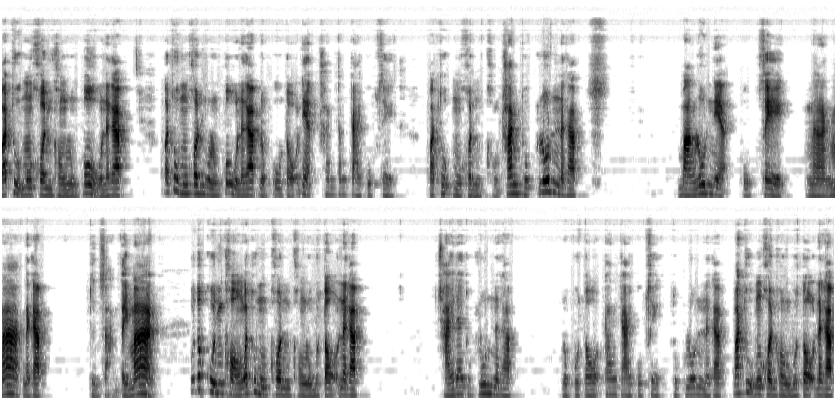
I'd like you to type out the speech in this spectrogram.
วัตถุมงคลของหลวงปู่นะครับ วัตถุมงคลของหลวงปู่นะครับ หลวงปู่โตเนี่ยท่านตั้งใจปลุกเสกวัตถุมงคลของท่านทุกรุ่นนะครับ บางรุ่นเนี่ยปลูกเสกนานมากนะครับ ถึงสามไตรมาสพุทธคุณของวัตถุมงคลของหลวงปู่โตนะครับ ใช้ได้ทุกรุ่นนะครับ หลวงปู่โตตั้งใจปลูกเสกทุกรุ่นนะครับ วัตถุมงคลของหลวงปู่โตนะครับ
